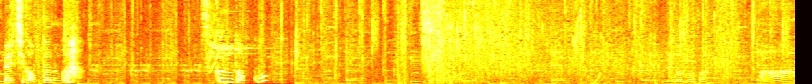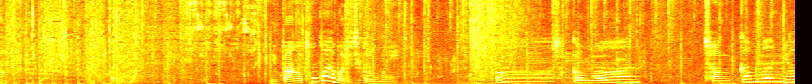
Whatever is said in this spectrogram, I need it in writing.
멸치가 없다는 거야? 스크롤도 없고? 뭐야 뭐야 뭐야? 아, 아. 이 망을 통과해버리지 그러고 보니 아 잠깐만. 잠깐만요.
